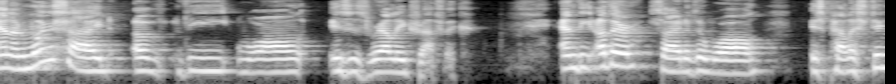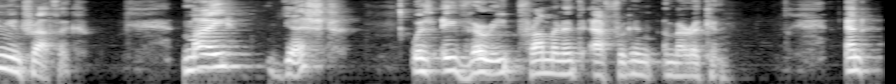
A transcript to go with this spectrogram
And on one side of the wall is Israeli traffic. And the other side of the wall is Palestinian traffic. My guest was a very prominent African American. And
